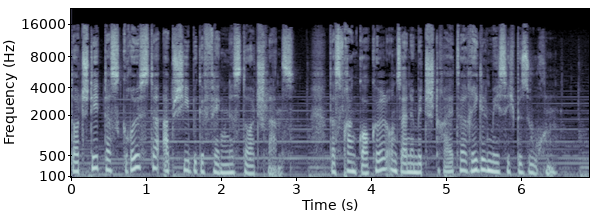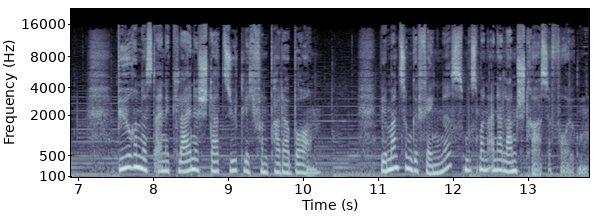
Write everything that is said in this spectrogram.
Dort steht das größte Abschiebegefängnis Deutschlands, das Frank Gockel und seine Mitstreiter regelmäßig besuchen. Büren ist eine kleine Stadt südlich von Paderborn. Will man zum Gefängnis, muss man einer Landstraße folgen.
